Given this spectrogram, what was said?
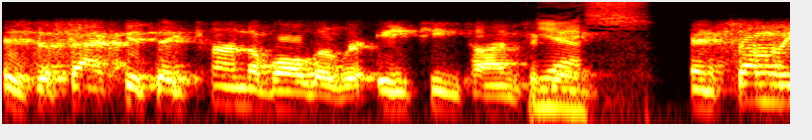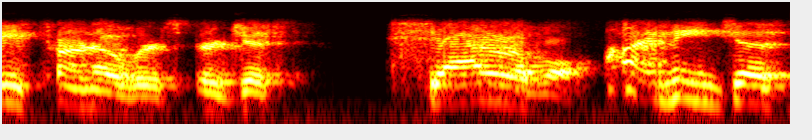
is the fact that they turn the ball over 18 times a game. And some of these turnovers are just terrible. I mean, just,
